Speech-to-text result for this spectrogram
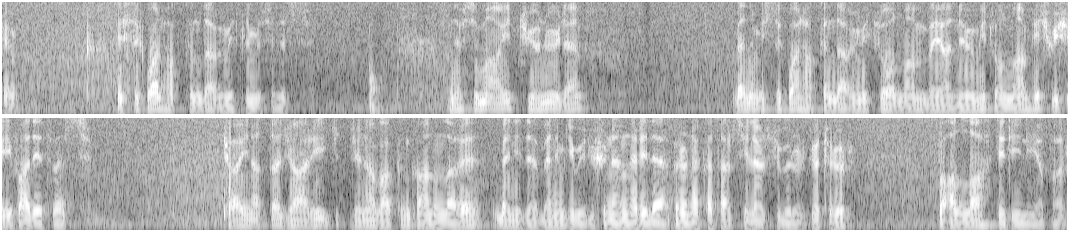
Şimdi, İstikbal hakkında ümitli misiniz? Nefsime ait yönüyle benim istikbal hakkında ümitli olmam veya ne ümit olmam hiçbir şey ifade etmez. Kainatta cari Cenab-ı Hakk'ın kanunları beni de benim gibi düşünenleri de önüne katar, siler, süpürür, götürür ve Allah dediğini yapar.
